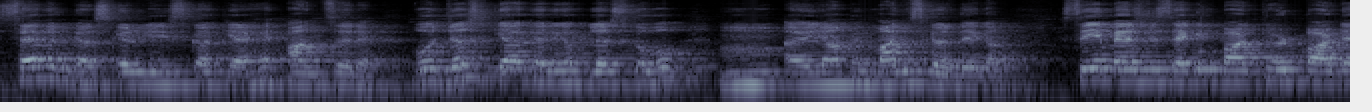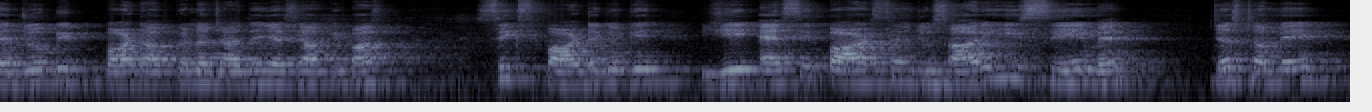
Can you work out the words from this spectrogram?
seven का स्केयर ये इसका क्या है? आंसर है। वो जस्ट क्या करेगा प्लस को वो यहाँ पे माइनस कर देगा। Same as second part third part है। जो भी पार्ट आप करना चाहते हैं, जैसे आपके पास सिक्स पार्ट है, क्योंकि ये ऐसे पार्ट्स हैं जो सारे ही सेम है। जस्ट हमें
